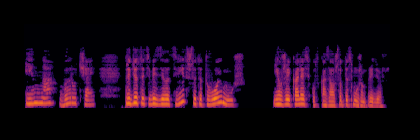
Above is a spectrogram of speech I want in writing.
«Инна, выручай. Придется тебе сделать вид, что это твой муж. Я уже и Колясику сказал, что ты с мужем придешь.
